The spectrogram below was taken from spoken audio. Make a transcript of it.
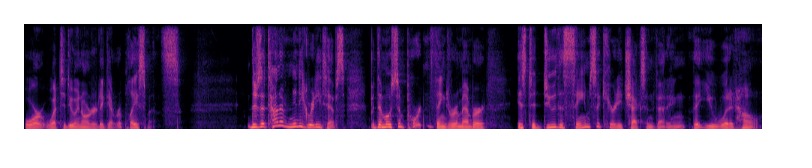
or what to do in order to get replacements. There's a ton of nitty gritty tips, but the most important thing to remember is to do the same security checks and vetting that you would at home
